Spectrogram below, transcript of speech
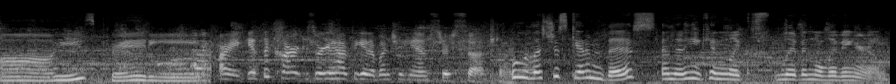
Oh, he's pretty. All right, get the cart because we're gonna have to get a bunch of hamster stuff. Ooh, let's just get him this, and then he can like live in the living room.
